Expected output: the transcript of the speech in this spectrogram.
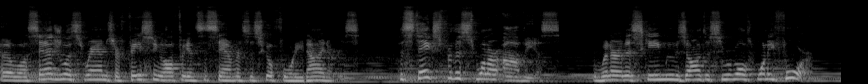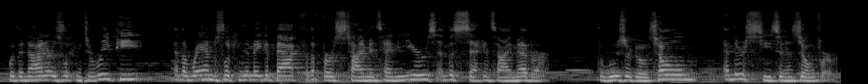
and the Los Angeles Rams are facing off against the San Francisco 49ers. The stakes for this one are obvious. The winner of this game moves on to Super Bowl 24, with the Niners looking to repeat and the Rams looking to make it back for the first time in 10 years and the second time ever. The loser goes home, and their season is over.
